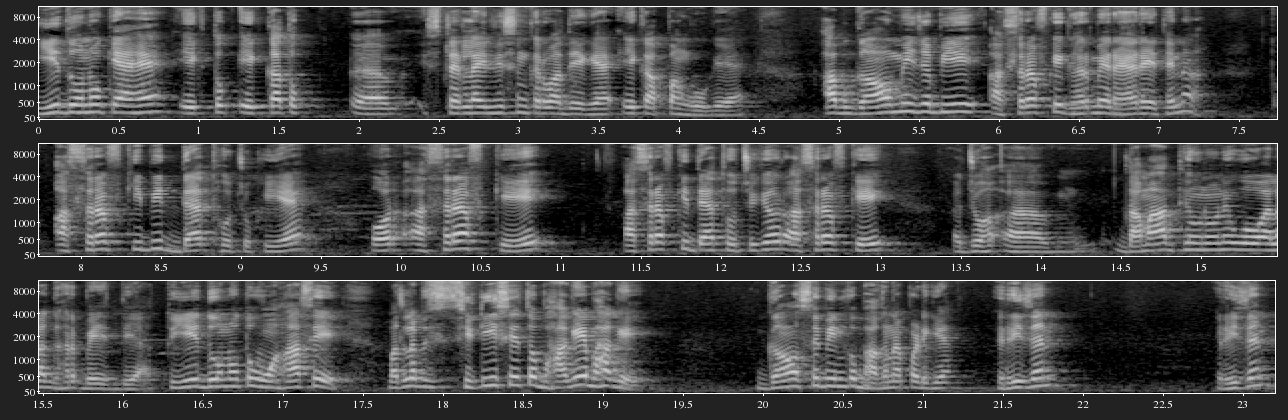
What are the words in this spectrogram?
ये दोनों क्या है? एक तो एक का तो स्टेरलाइजेशन करवा दिया गया, एक अपंग हो गया है। अब गाँव में जब ये अशरफ के घर में रह रहे थे ना तो अशरफ की भी डेथ हो चुकी है और अशरफ के, अशरफ की डेथ हो चुकी है और अशरफ के जो दामाद थे उन्होंने वो वाला घर बेच दिया। तो ये दोनों तो वहाँ से मतलब सिटी से तो भागे भागे, गाँव से भी इनको भागना पड़ गया। रीज़न रीज़न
